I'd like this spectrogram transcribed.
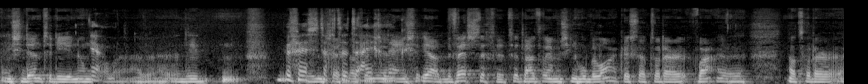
incidenten die je noemt, ja. alle, eh, die, bevestigt het eigenlijk. ja, het bevestigt het. Het laat alleen maar zien hoe belangrijk is dat we daar, uh, dat we er uh,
